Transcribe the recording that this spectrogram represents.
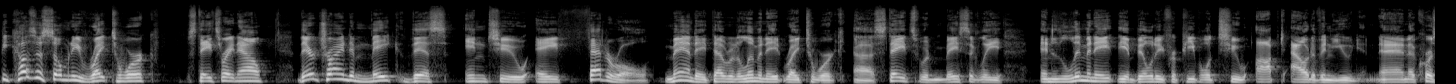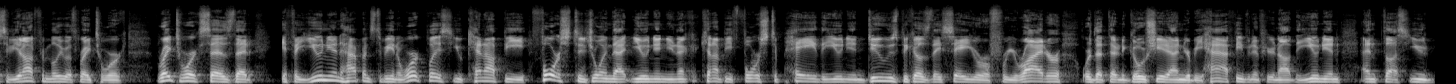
because there's so many right to work states right now, they're trying to make this into a federal mandate that would eliminate right to work uh, states, would basically eliminate the ability for people to opt out of a union. And of course, if you're not familiar with right to work, right to work says that if a union happens to be in a workplace, you cannot be forced to join that union. You cannot be forced to pay the union dues because they say you're a free rider or that they're negotiating on your behalf, even if you're not the union. And thus, you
